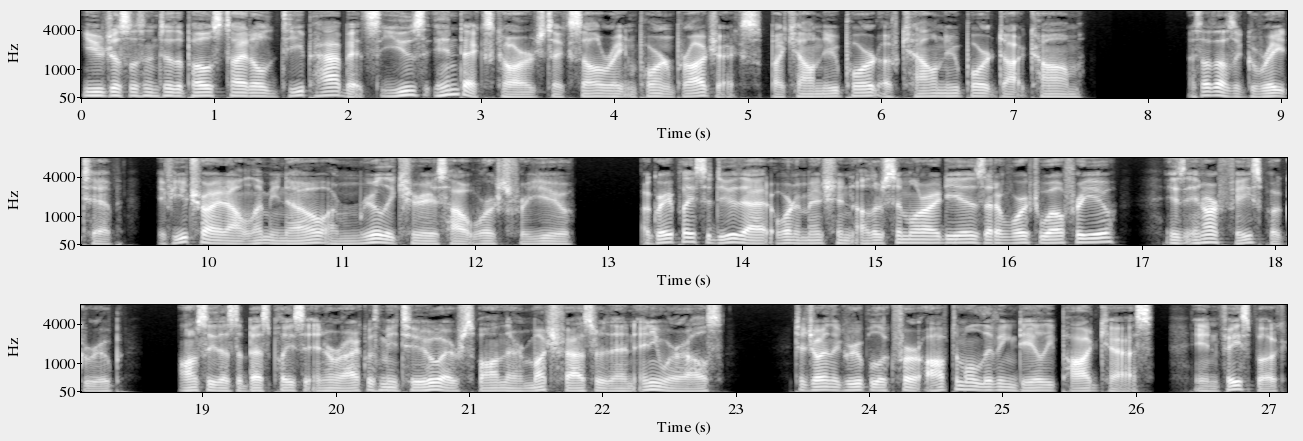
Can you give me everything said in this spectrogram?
You just listened to the post titled Deep Habits Use Index Cards to Accelerate Important Projects by Cal Newport of calnewport.com. I thought that was a great tip. If you try it out, let me know. I'm really curious how it works for you. A great place to do that or to mention other similar ideas that have worked well for you is in our Facebook group. Honestly, that's the best place to interact with me too. I respond there much faster than anywhere else. To join the group, look for Optimal Living Daily Podcast in Facebook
